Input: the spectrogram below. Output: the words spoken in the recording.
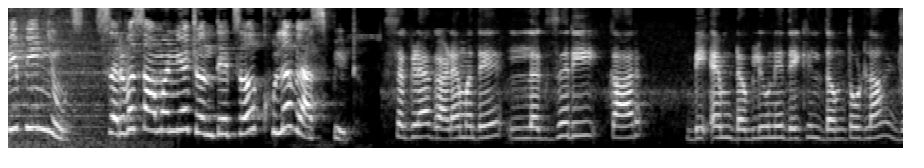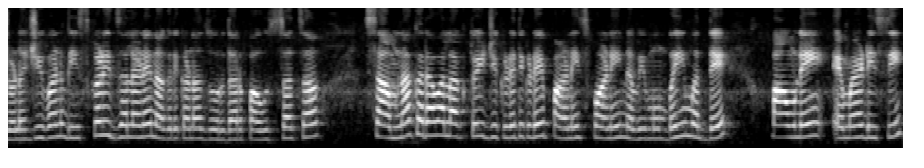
एबीपी न्यूज सर्वसामान्य जनतेचं खुलं व्यासपीठ. सगळ्या गाड्यामध्ये लक्झरी कार बी एम डब्ल्यूने देखील दम तोडला. जनजीवन विस्कळीत झाल्याने नागरिकांना जोरदार पावसाचा सामना करावा लागतोय. जिकडे तिकडे पाणीच पाणी नवी मुंबईमध्ये Pawane M I D C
